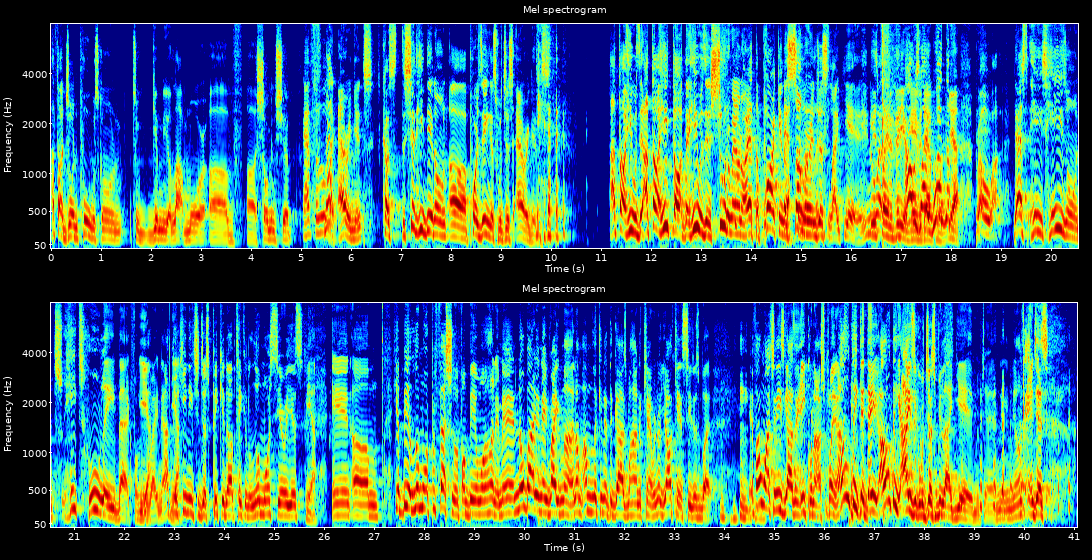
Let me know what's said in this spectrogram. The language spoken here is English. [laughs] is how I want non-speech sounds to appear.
I thought Jordan Poole was going to give me a lot more of uh, showmanship. Absolutely. Not arrogance, because the shit he did on uh, Porzingis was just arrogance. [laughs] I thought he was. I thought he thought that he was in shoot around or at the park in the [laughs] summer and just like, yeah, you know was what? playing a video I game was at like, that what point, the, yeah. bro? That's he's he's on. He too laid back for me Yeah. right now. I think Yeah. he needs to just pick it up, take it a little more serious. Yeah. And um, yeah, be a little more professional if I'm being 100, man. Nobody in their right mind. I'm, I'm looking at the guys behind the camera. No, y'all can't see this, but [laughs] if I'm watching these guys in Equinox playing, I don't think that they, I don't think Isaac would just be like, yeah, you know what I'm saying? Just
